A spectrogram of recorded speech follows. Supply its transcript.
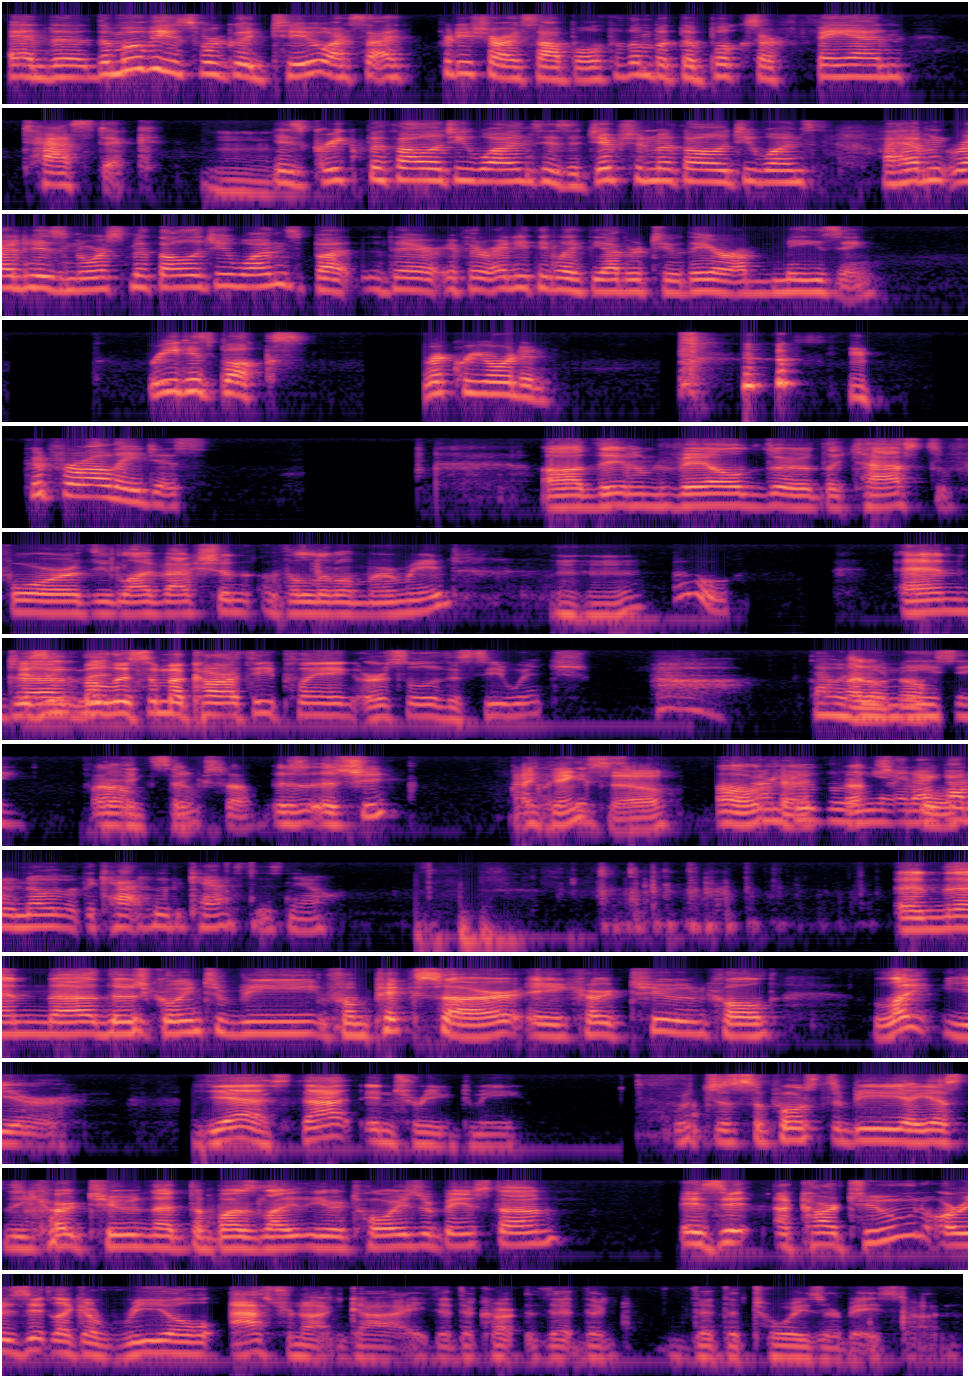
and the the movies were good too. I saw. I'm pretty sure I saw both of them, but the books are fantastic. Mm. His Greek mythology ones, his Egyptian mythology ones. I haven't read his Norse mythology ones, but they're if they're anything like the other two, they are amazing. Read his books. Rick Riordan. good for all ages. Uh, they unveiled uh, the cast for the live action of The Little Mermaid, hmm Ooh. and uh, Isn't they- Melissa McCarthy playing Ursula the Sea Witch? that would I be don't know. Amazing. I don't think think so. so. Is is she? I, think, think so. so. Oh, I'm googling That's it. I got to know what the cat who the cast is now. And then uh, there's going to be from Pixar a cartoon called Lightyear. Yes, that intrigued me. which is supposed to be, I guess, the cartoon that the Buzz Lightyear toys are based on. Is it a cartoon or is it like a real astronaut guy that the car that the that the toys are based on?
